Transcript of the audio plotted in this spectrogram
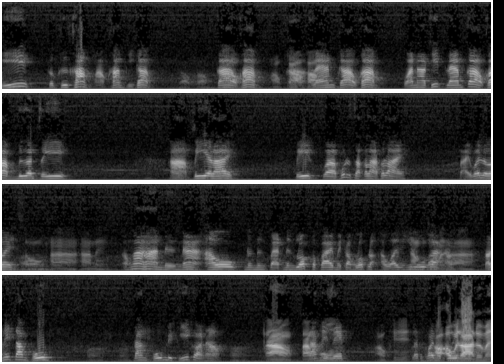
ทีก็คือข้ามอ้าวข้ามกี่ข้ามเก้าค่ำเก้าข้ามเอาเก้าข้ามแรมเก้าข้าม วันอาทิตย์แรมเก้าข้ามเดือนสี่อ่า ปีอะไร ปีว่าพุทธศักราชเท่าไหร่ใส่ไว้เลยสองห้าห้าหนึ่งเอาง่าห้าหนึ่งนะเอาหนึ่งหนึ่งแปดหนึ่งลบเข้าไปไม่ต้องลบแล้วเอาไว้อย่างนี้รู้แล้วตั้งเอาอ่าตอนนี้ตั้งภูมิอ่าอ่าตั้งภูมิดีทีก่อนเอาอ่าอ้าวตามตั้งให้ภูมิเสร็จโอเคแล้วค่อยมาเอาเอาคุยเวลากันด้วยไหม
